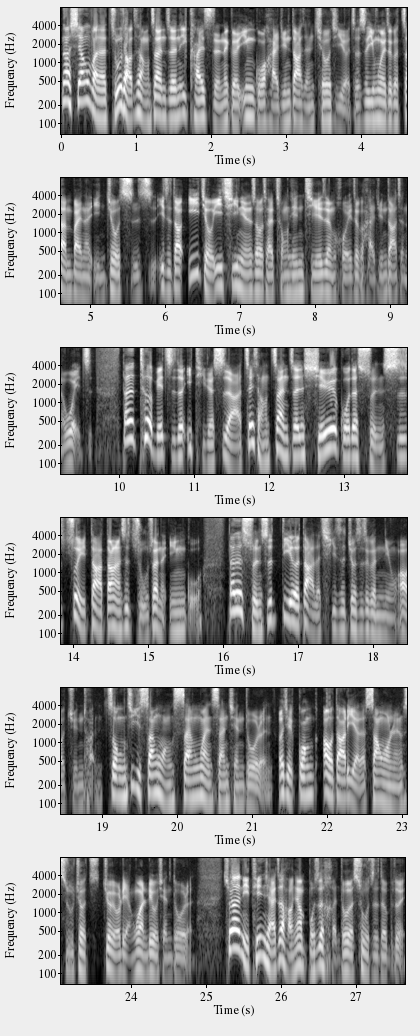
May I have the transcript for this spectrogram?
那相反的，主导这场战争一开始的那个英国海军大臣丘吉尔，则是因为这个战败呢，引咎辞职，一直到一九一七年的时候才重新接任回这个海军大臣的位置。但是特别值得一提的是啊，这场战争协约国的损失最大当然是主战的英国，但是损失第二大的其实就是这个纽澳军团，总计伤亡三万三千多人，而且光澳大利亚的伤亡人数就就有两万六千多人。虽然你听起来这好像不是很多的数字，对不对？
